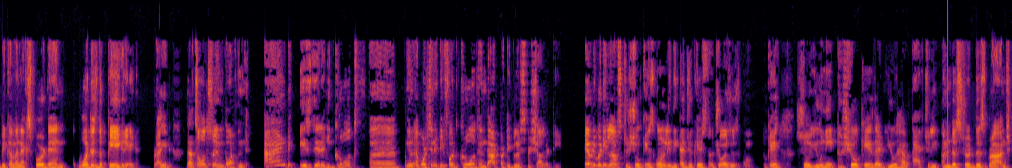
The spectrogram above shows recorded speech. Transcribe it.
become an expert in? What is the pay grade, right? That's also important and is there any growth, uh, you know, opportunity for growth in that particular specialty? Everybody loves to showcase only the educational choices. Okay, so you need to showcase that you have actually understood this branch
